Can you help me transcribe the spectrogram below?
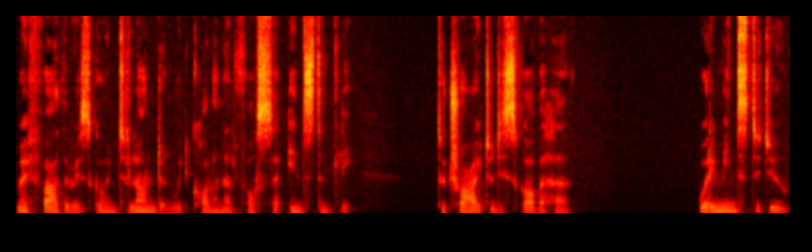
My father is going to London with Colonel Forster instantly to try to discover her. What he means to do,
